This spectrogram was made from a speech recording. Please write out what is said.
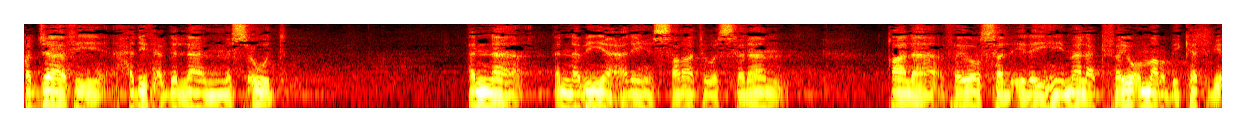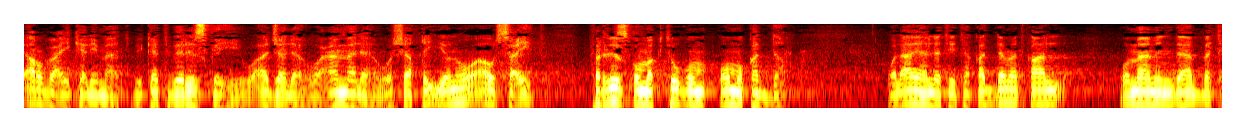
قد جاء في حديث عبد الله بن مسعود أن النبي عليه الصلاة والسلام قال فيرسل إليه ملك فيؤمر بكتب أربع كلمات بكتب رزقه وأجله وعمله وشقي هو أو سعيد فالرزق مكتوب ومقدر. والآية التي تقدمت قال وما من دابة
